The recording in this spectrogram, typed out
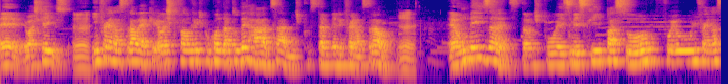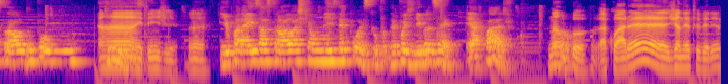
É, eu acho que é isso. É. Inferno astral é eu acho que falam que é tipo quando dá tudo errado, sabe? Tipo, você tá vivendo inferno astral. É. É um mês antes. Então, tipo, esse mês que passou foi o inferno astral do povo ah, entendi. É. E o paraíso astral eu acho que é um mês depois. Depois de Libras é, é aquário? Não, não, pô. Aquário é janeiro, fevereiro.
